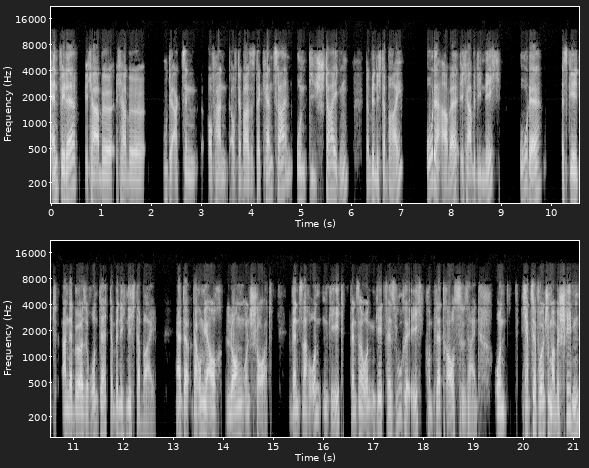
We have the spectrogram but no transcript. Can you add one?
Entweder ich habe, ich habe gute Aktien auf, Hand, auf der Basis der Kennzahlen und die steigen, dann bin ich dabei. Oder aber ich habe die nicht oder es geht an der Börse runter, dann bin ich nicht dabei. Ja, da, darum ja auch Long und Short. Wenn es nach unten geht, wenn es nach unten geht, versuche ich komplett raus zu sein. Und ich habe es ja vorhin schon mal beschrieben,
